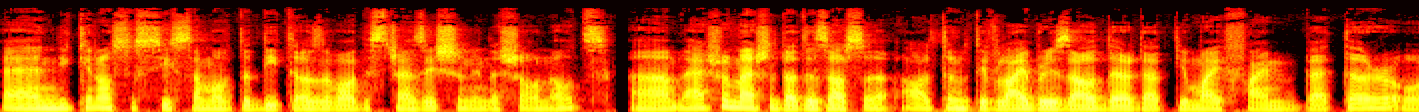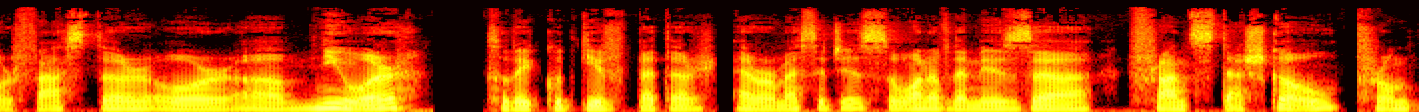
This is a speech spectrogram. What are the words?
And you can also see some of the details about this transition in the show notes. Um, I should mention that there's also alternative libraries out there that you might find better or faster or um, newer. So they could give better error messages. So one of them is uh, franz-go from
